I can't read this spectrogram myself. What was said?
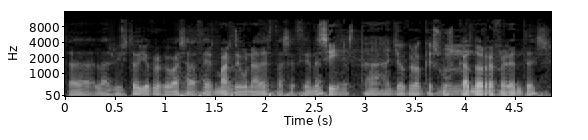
la has visto. Yo creo que vas a hacer más de una de estas secciones. Sí, está, yo creo que es un- Buscando referentes.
